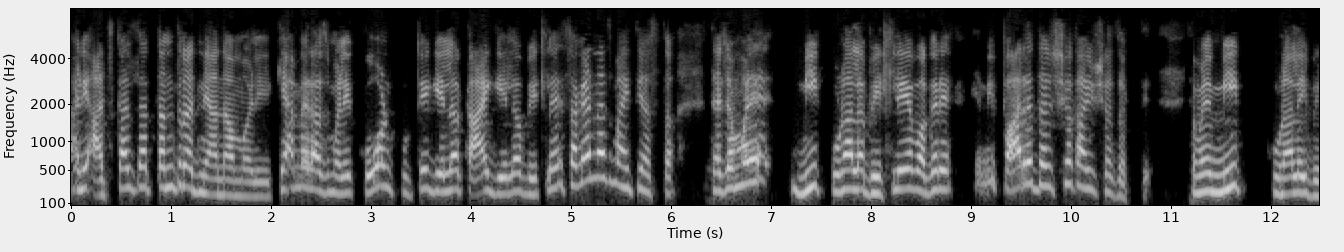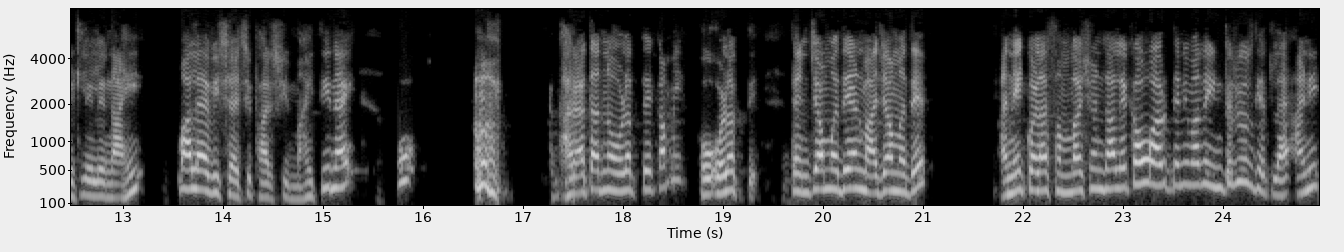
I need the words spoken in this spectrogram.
आणि आजकालच्या तंत्रज्ञानामुळे कॅमेराजमुळे कोण कुठे गेलं काय गेलं भेटलं हे सगळ्यांनाच माहिती असतं. त्याच्यामुळे मी कुणाला भेटले वगैरे हे मी पारदर्शक आयुष्य जगते. त्यामुळे मी कुणालाही भेटलेले नाही. मला या विषयाची फारशी माहिती नाही. हो घरातांना ओळखते का? मी हो ओळखते. त्यांच्यामध्ये आणि माझ्यामध्ये अनेक वेळा संभाषण झाले का? हो और त्यांनी माझा इंटरव्ह्यूज घेतलाय. आणि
